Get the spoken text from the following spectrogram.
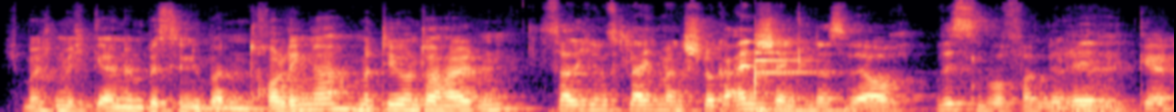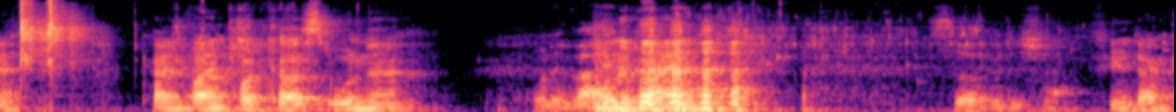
ich möchte mich gerne ein bisschen über den Trollinger mit dir unterhalten. Soll ich uns gleich mal einen Schluck einschenken, dass wir auch wissen, wovon wir reden? Gerne. Kein Wein-Podcast ohne ohne Wein. Ohne Wein. so, bitteschön. Vielen Dank.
